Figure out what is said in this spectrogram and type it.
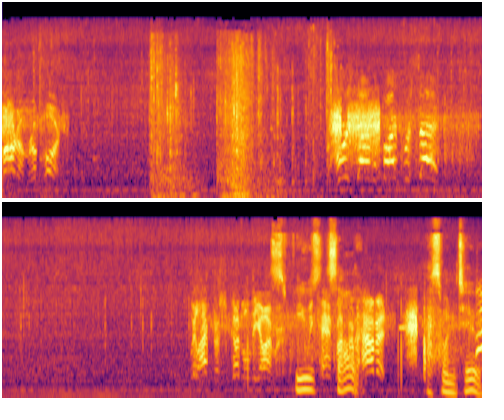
Barnum, report. Horse down to 5%! We'll have to scuttle the armor. Fused we solid. have it. This one too. Damn it.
